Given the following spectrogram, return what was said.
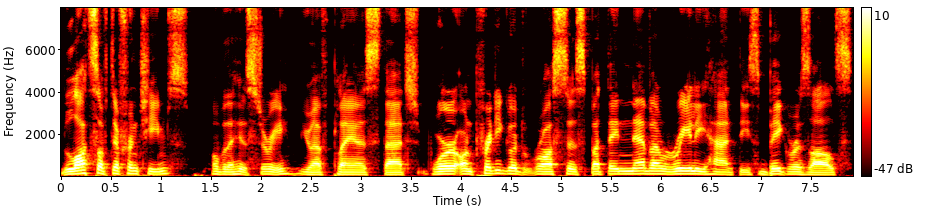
lots of different teams over the history. You have players that were on pretty good rosters, but they never really had these big results.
